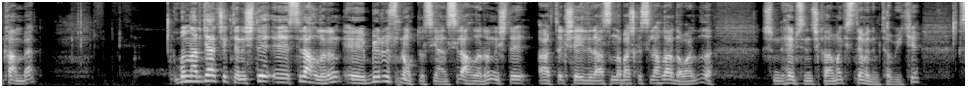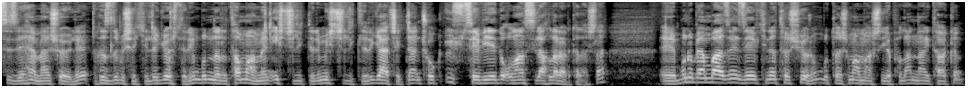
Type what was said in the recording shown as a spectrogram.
Combat. Bunlar gerçekten işte e, silahların e, bir üst noktası yani silahların işte artık şeyleri aslında başka silahlar da vardı da şimdi hepsini çıkarmak istemedim tabii ki. Size hemen şöyle hızlı bir şekilde göstereyim. Bunların tamamen işçilikleri, işçilikleri gerçekten çok üst seviyede olan silahlar arkadaşlar. E, bunu ben bazen zevkine taşıyorum. Bu taşıma amaçlı yapılan Nighthawk'ın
